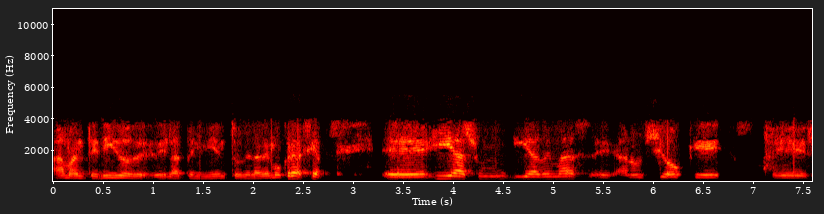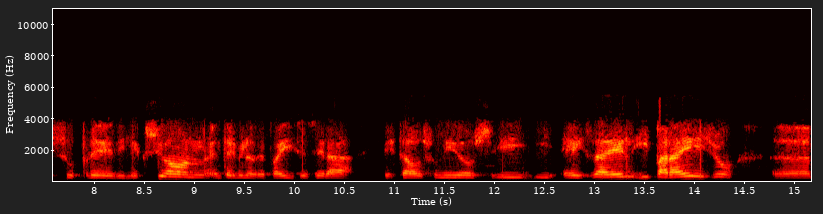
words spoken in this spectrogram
ha mantenido desde el advenimiento de la democracia. Eh, y, además eh, anunció que eh, su predilección en términos de países era Estados Unidos y, e Israel y para ello eh,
